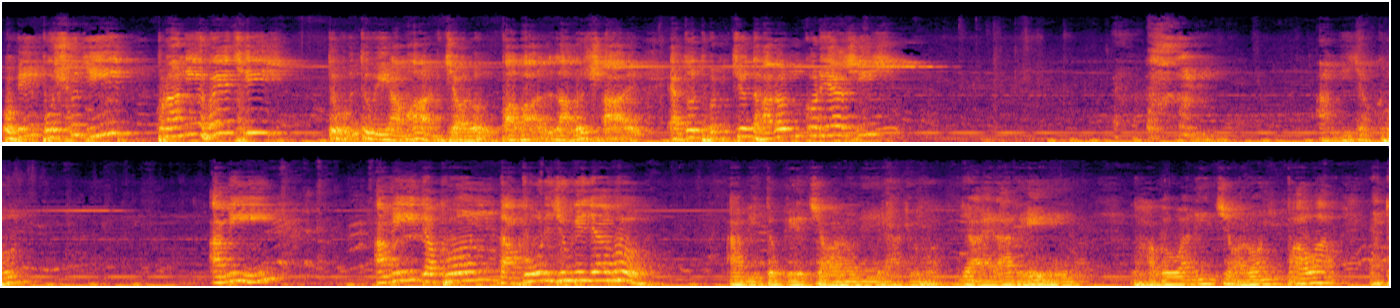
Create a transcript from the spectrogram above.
ওহে পশু জীব প্রাণী হয়েছিস। তবু তুই আমার চরণ পাবার লালসায় এত ধৈর্য ধারণ করে আসিস। আমি যখন আমি আমি যখন দাপর যুগে যাব, আমি তোকে চরণে রাখব। জয় রাধে। ভগবানের চরণ পাওয়া এত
